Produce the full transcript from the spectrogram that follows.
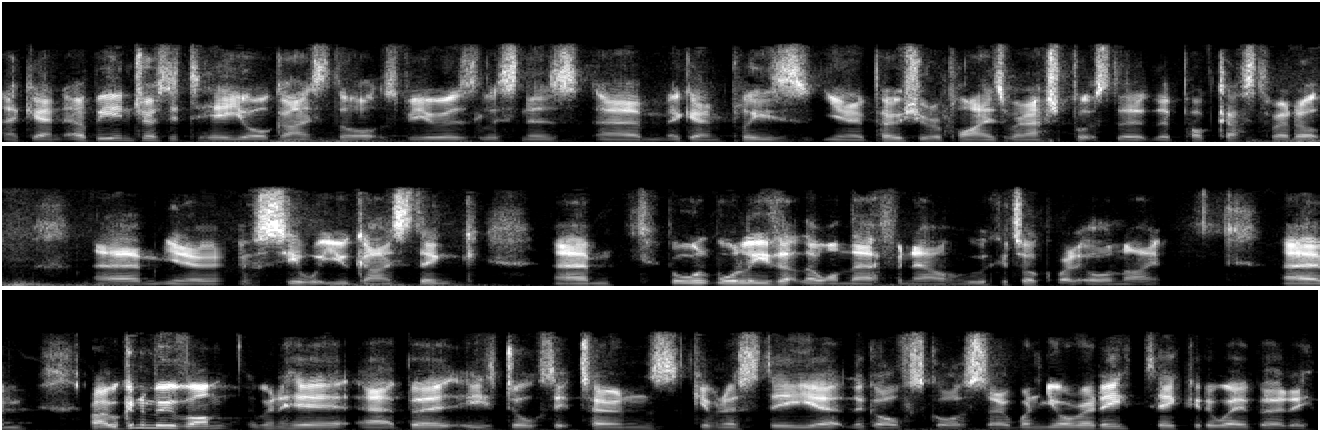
Again, I'll be interested to hear your guys' thoughts, viewers, listeners. Um, again, please, you know, post your replies when Ash puts the, the podcast thread up. Um, you know, see what you guys think. Um, but we'll, we'll leave that though on there for now. We could talk about it all night. Um, right, we're going to move on. We're going to hear uh, Bertie's dulcet tones giving us the uh, the golf score. So when you're ready, take it away, Bertie.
